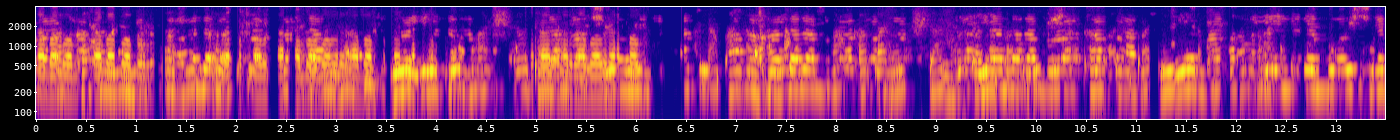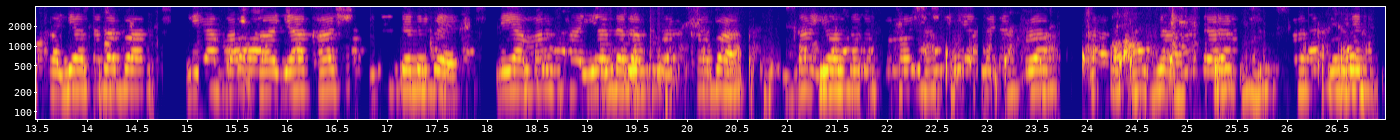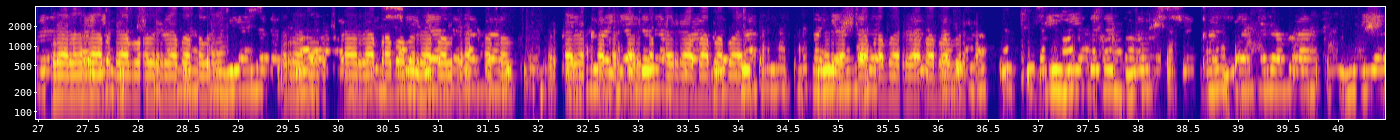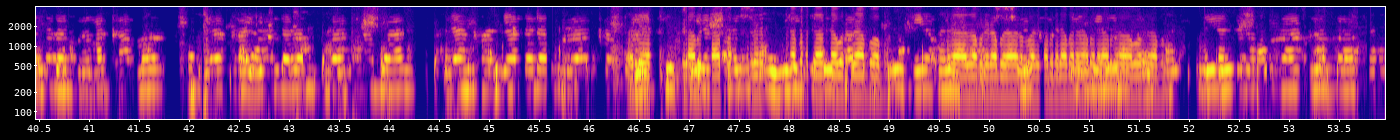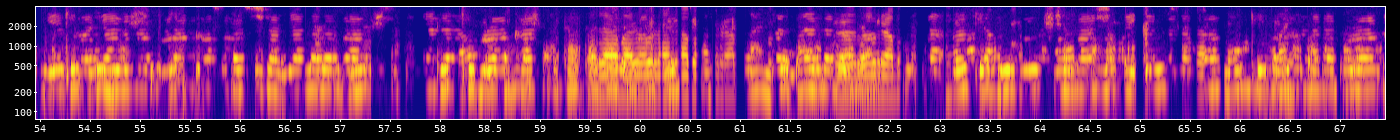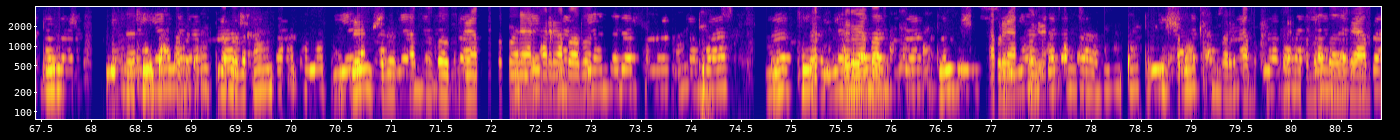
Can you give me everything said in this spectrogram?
Baba Rabba Liamaka Yakash Delebe, Liamaka Yandala Brakaba, Zayon Brosh, Yandala Brak. Thank Rabba beberapa beberapa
